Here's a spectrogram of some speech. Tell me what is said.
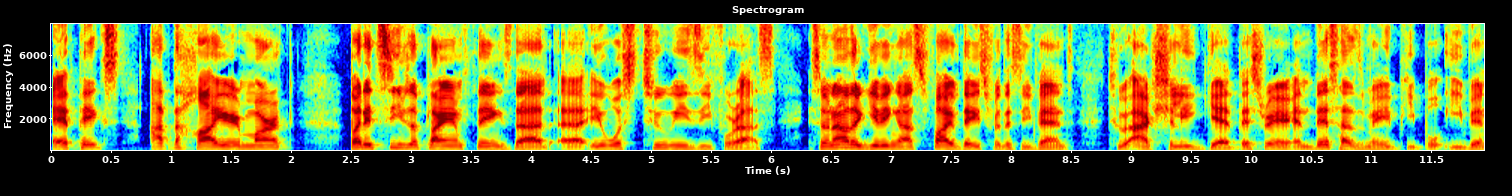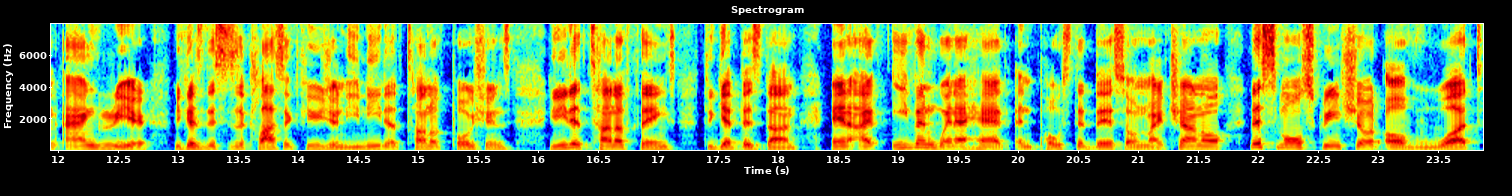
epics at the higher mark. But it seems that Plarium thinks that uh, it was too easy for us. So now they're giving us five days for this event to actually get this rare. And this has made people even angrier because this is a classic fusion. You need a ton of potions. You need a ton of things to get this done. And I even went ahead and posted this on my channel, this small screenshot of what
